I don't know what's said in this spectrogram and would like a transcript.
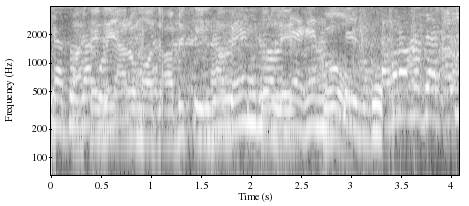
যত বাসায় যাই আরও মজা হবে চিল হবে সো লেটস গো এখন আমরা যাচ্ছি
